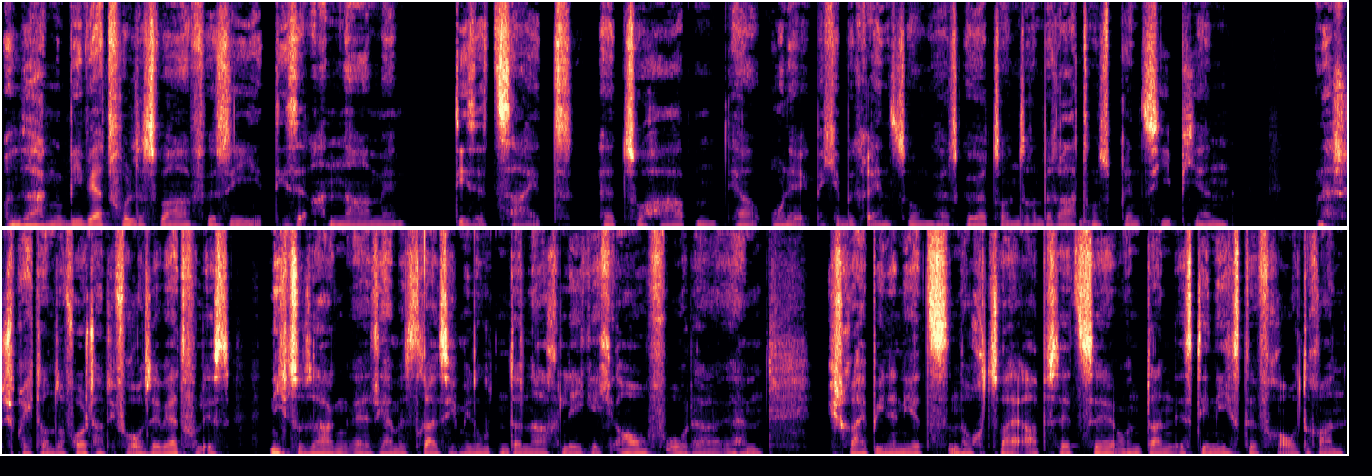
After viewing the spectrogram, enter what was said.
und sagen, wie wertvoll das war für sie, diese Annahme, diese Zeit äh, zu haben, ja, ohne irgendwelche Begrenzung. Es gehört zu unseren Beratungsprinzipien, es spricht unser Vorstand, die Frau sehr wertvoll ist, nicht zu sagen, äh, Sie haben jetzt 30 Minuten, danach lege ich auf oder ähm, ich schreibe Ihnen jetzt noch zwei Absätze und dann ist die nächste Frau dran.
